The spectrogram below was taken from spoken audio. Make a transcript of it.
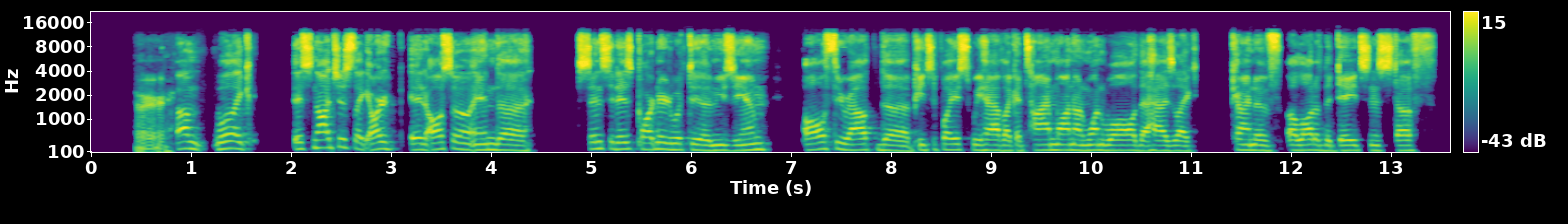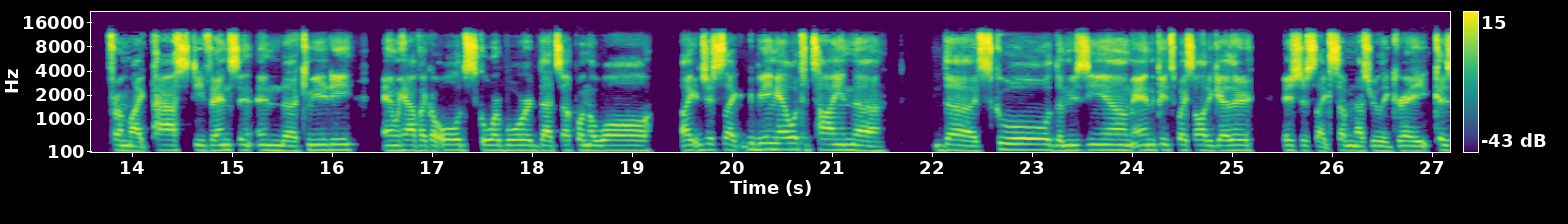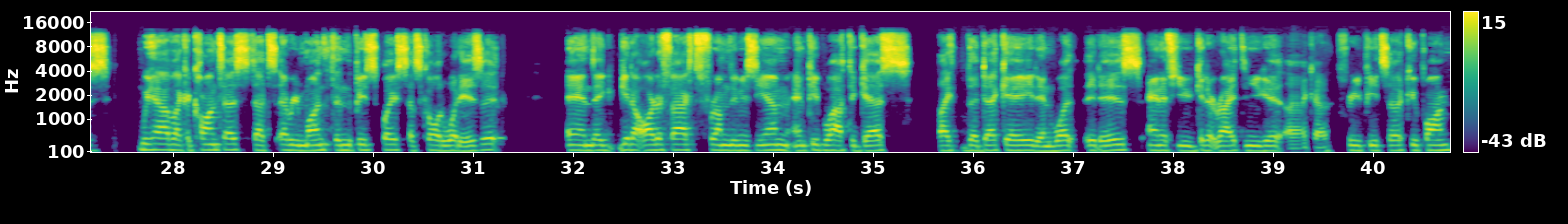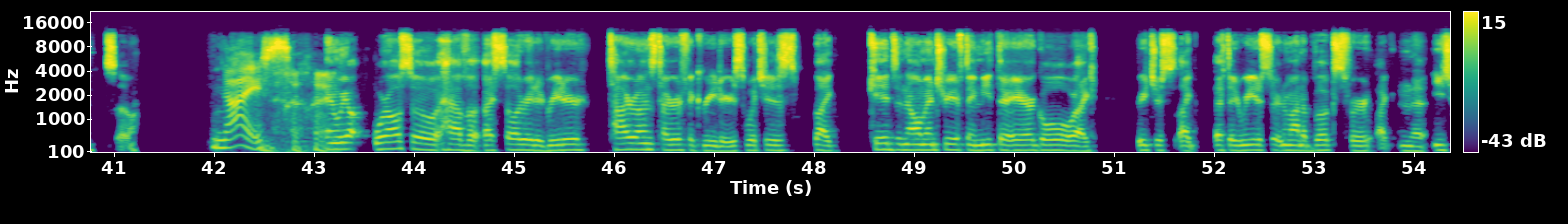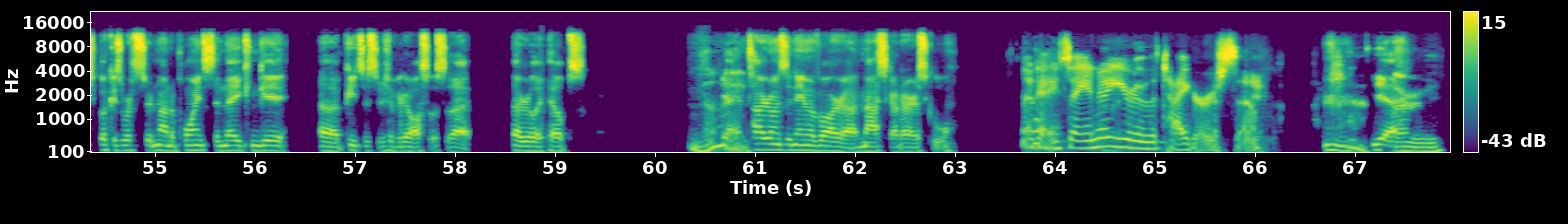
Or Um, well, like it's not just like our, it also in the since it is partnered with the museum, all throughout the pizza place, we have like a timeline on one wall that has like kind of a lot of the dates and stuff from like past events in, in the community, and we have like an old scoreboard that's up on the wall. Like just like being able to tie in the the school, the museum, and the pizza place all together is just like something that's really great because we have like a contest that's every month in the pizza place that's called What Is It? And they get an artifact from the museum and people have to guess like the decade and what it is. And if you get it right, then you get like a free pizza coupon. So, Nice. and we we also have a accelerated reader, Tyrone's Terrific Readers, which is like kids in elementary if they meet their AR goal or like reach a s like if they read a certain amount of books for like and the, each book is worth a certain amount of points, then they can get a pizza certificate also. So that that really helps. Yeah. Tyrone's the name of our uh, mascot at our school. Okay, so I know you're the Tigers. So yeah. All right.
